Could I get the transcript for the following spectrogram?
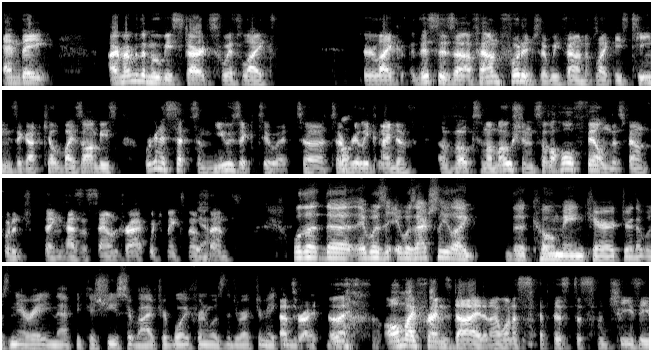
and they, I remember the movie starts with like, they're like, this is a found footage that we found of like these teens that got killed by zombies. We're gonna set some music to it to to Well- really kind of evoke some emotion. So the whole film, this found footage thing, has a soundtrack, which makes no Yeah. sense. well the the it was it was actually like the co-main character that was narrating that because she survived. Her boyfriend was the director making That's right. All my friends died, and I want to set this to some cheesy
